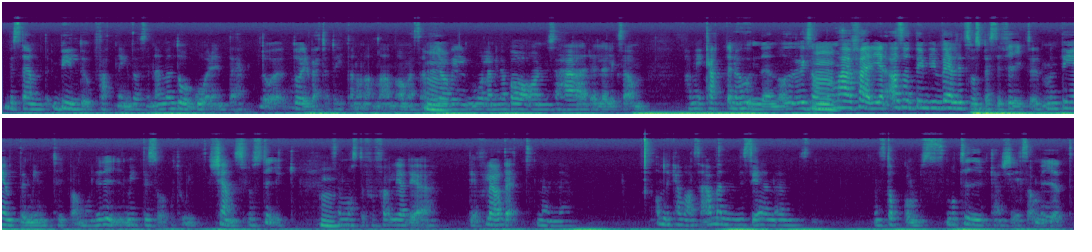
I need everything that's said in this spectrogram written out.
bestämd bilduppfattning då, nej, men då går det inte. Då, då är det bättre att du hittar någon annan. Om jag, säger, mm. jag vill måla mina barn så här eller liksom ha med katten och hunden och liksom mm. de här färgerna. Alltså det blir väldigt så specifikt men det är inte min typ av måleri. Mitt är så otroligt känslostyrt. Mm. Så jag måste få följa det, det flödet. Men eh, om det kan vara så här, men vi ser en, en, en Stockholmsmotiv kanske liksom i ett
